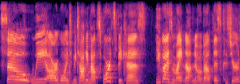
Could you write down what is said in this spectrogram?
So we are going to be talking about sports because you guys might not know about this because you're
